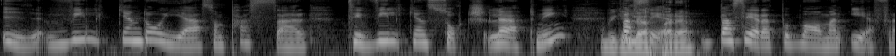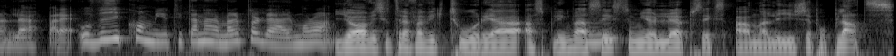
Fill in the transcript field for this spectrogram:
i vilken doja som passar till vilken sorts löpning. Vilken baser- löpare. Baserat på vad man är för en löpare. Och vi kommer ju titta närmare på det där imorgon. Ja, vi ska träffa Victoria Aspling Vassix Mm. som gör löpstegsanalyser på plats.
